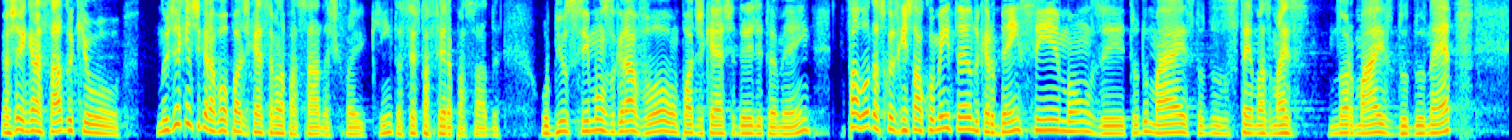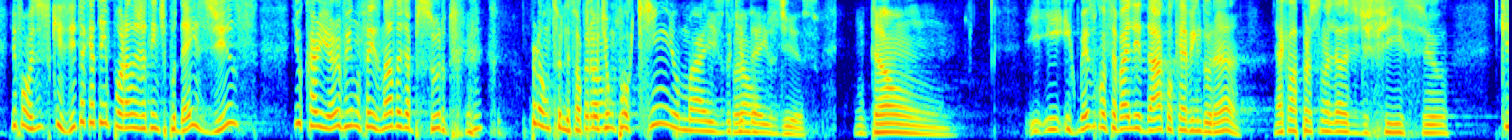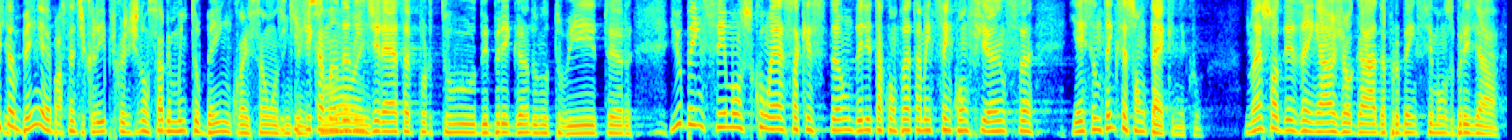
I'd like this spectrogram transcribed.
Eu achei engraçado que o. No dia que a gente gravou o podcast semana passada, acho que foi quinta, sexta-feira passada, o Bill Simmons gravou um podcast dele também. Falou das coisas que a gente estava comentando, que era o Ben Simmons e tudo mais, todos os temas mais normais do, do Nets. E falou, mas o esquisito é que a temporada já tem tipo 10 dias e o Kyrie Irving não fez nada de absurdo. Pronto, ele só precisou de um Pronto. pouquinho mais do Pronto. que 10 dias. Então. E, e- e mesmo quando você vai lidar com o Kevin Durant, é aquela personalidade difícil. Que, também é bastante críptico, a gente não sabe muito bem quais são as E que intenções. fica mandando indireta por tudo e brigando no Twitter. E o Ben Simmons com essa questão dele estar completamente sem confiança. E aí você não tem que ser só um técnico. Não é só desenhar a jogada pro Ben Simmons brilhar.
